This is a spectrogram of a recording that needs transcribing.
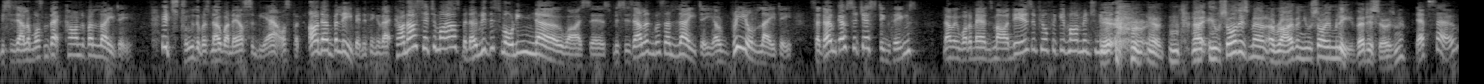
Mrs. Allen wasn't that kind of a lady. It's true there was no one else in the house, but I don't believe anything of that kind. I said to my husband only this morning, no, I says. Mrs. Allen was a lady, a real lady. So don't go suggesting things, knowing what a man's mind is, if you'll forgive my mentioning it. Yeah. yeah. Mm. Now, you saw this man arrive and you saw him leave. That is so, isn't it? That's so.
